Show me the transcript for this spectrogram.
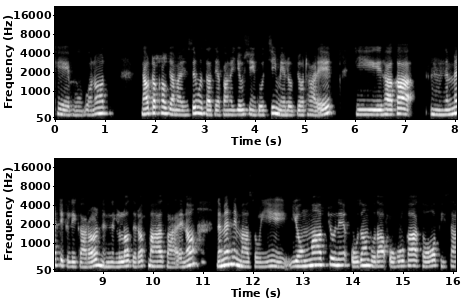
ခဲ့ဘူးပေါ့နော်နောက်တစ်ခေါက်ကြမှာစိတ်ဝင်စားစရာကောင်းတဲ့ရုပ်ရှင်ကိုကြည့်မယ်လို့ပြောထားတယ်ဒီဟာကနံပါတ်1ကလေးကတော့လောလောဆယ်တော့မှားပါတယ်เนาะနံပါတ်2မှာဆိုရင်ယုံမဖြိုနဲ့အိုဆောင်ဘူတော့အိုဟိုကတော့ဗီဇာ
